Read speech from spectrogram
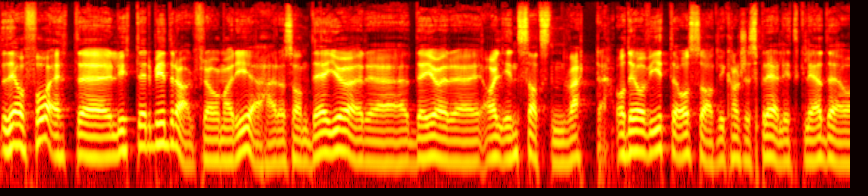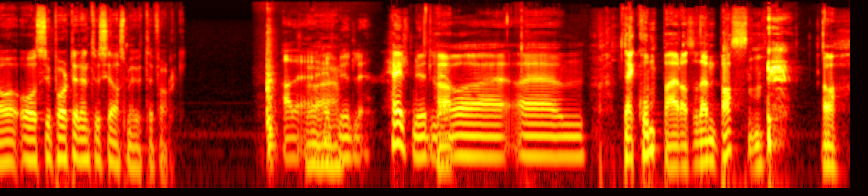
det å få et uh, lytterbidrag fra Marie her og sånn, det gjør, uh, det gjør uh, all innsatsen verdt det. Og det å vite også at vi kanskje sprer litt glede og, og supporterentusiasme ut til folk. Ja, det er helt nydelig. Helt nydelig. Ja. Og ehm, Det komp her, altså, den bassen. Åh,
